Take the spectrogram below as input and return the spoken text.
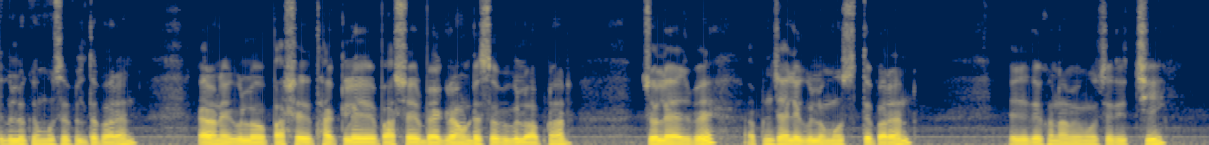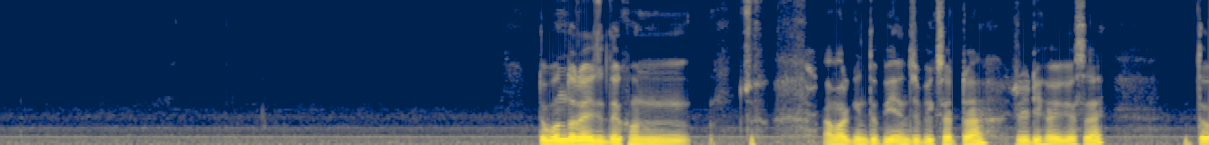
এগুলোকে মুছে ফেলতে পারেন। কারণ এগুলো পাশে থাকলে পাশের ব্যাকগ্রাউন্ডের ছবিগুলো আপনার চলে আসবে। আপনি চাইলে এগুলো মুছতে পারেন। এই যে দেখুন, আমি মুছে দিচ্ছি। তো বন্ধুরা, এই যে দেখুন আমার কিন্তু পিএনজি পিকচারটা রেডি হয়ে গেছে। তো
